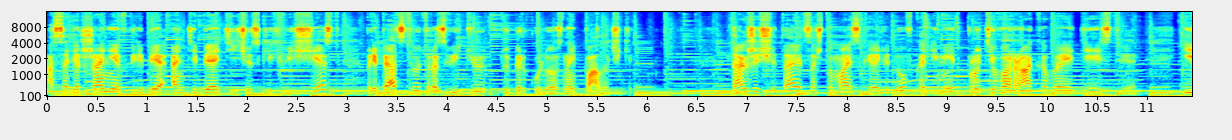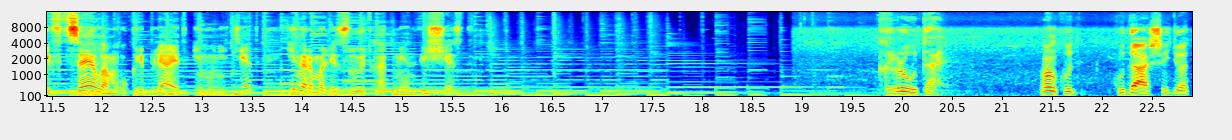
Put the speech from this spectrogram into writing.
а содержание в грибе антибиотических веществ препятствует развитию туберкулезной палочки. Также считается, что майская рядовка имеет противораковое действие и в целом укрепляет иммунитет и нормализует обмен веществ. Круто! Он куда аж идет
